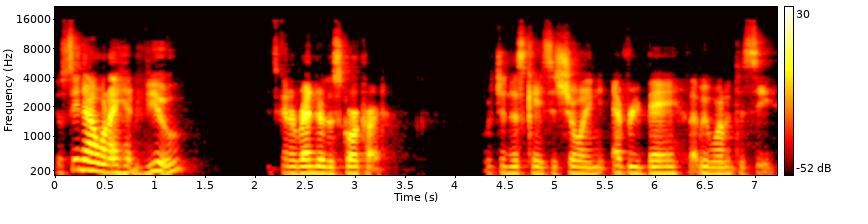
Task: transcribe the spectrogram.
You'll see now when I hit view, it's going to render the scorecard, which in this case is showing every bay that we wanted to see.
